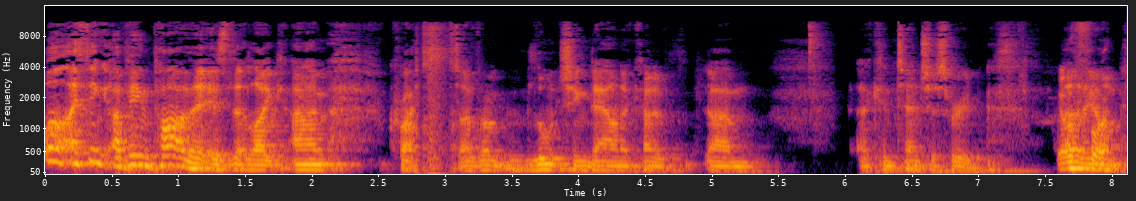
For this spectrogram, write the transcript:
Well, I think I mean part of it is that like um, Christ, I'm launching down a kind of um, a contentious route. Go early for on.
